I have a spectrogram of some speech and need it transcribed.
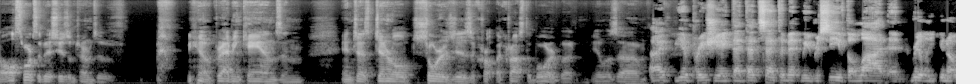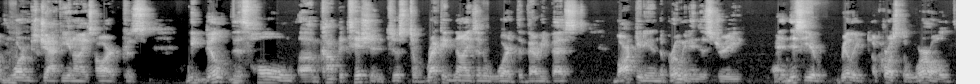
all sorts of issues in terms of you know grabbing cans and and just general shortages acro- across the board but it was um i appreciate that that sentiment we received a lot and really you know warms jackie and i's heart because we built this whole um, competition just to recognize and award the very best marketing in the brewing industry. And this year, really across the world.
